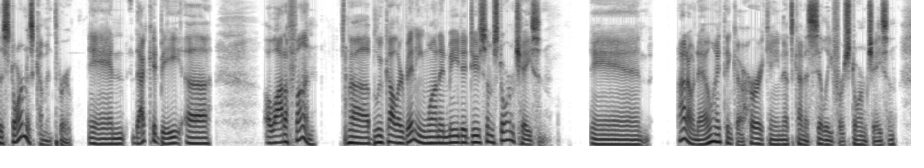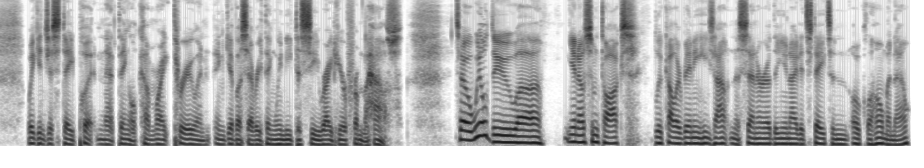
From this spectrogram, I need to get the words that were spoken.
the storm is coming through. And that could be uh, a lot of fun uh, Blue Collar Vinny wanted me to do some storm chasing. And I don't know. I think a hurricane, that's kind of silly for storm chasing. We can just stay put and that thing will come right through and, and give us everything we need to see right here from the house. So we'll do, uh, you know, some talks. Blue Collar Vinny, he's out in the center of the United States in Oklahoma now.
